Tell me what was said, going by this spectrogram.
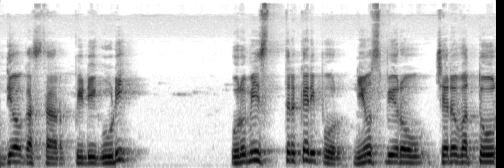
ഉദ്യോഗസ്ഥർ പിടികൂടി. Urumees Trikaripur news bureau Cheruvathur.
